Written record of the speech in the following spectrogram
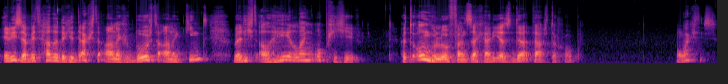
Elisabeth hadden de gedachte aan een geboorte aan een kind wellicht al heel lang opgegeven. Het ongeloof van Zacharias duidt daar toch op. Maar wacht eens.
